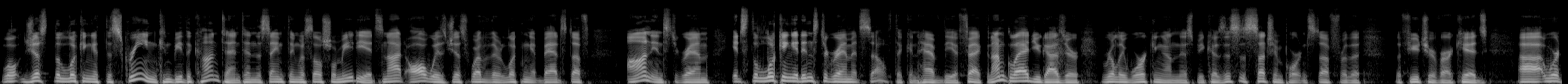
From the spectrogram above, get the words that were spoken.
Well, just the looking at the screen can be the content, and the same thing with social media. It's not always just whether they're looking at bad stuff on Instagram. It's the looking at Instagram itself that can have the effect. And I'm glad you guys are really working on this because this is such important stuff for the, the future of our kids. Uh, we're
